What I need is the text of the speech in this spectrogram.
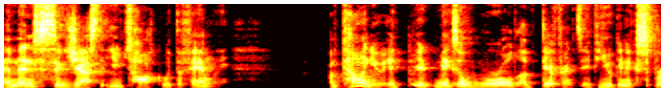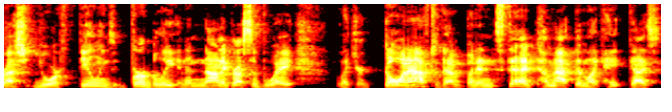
and then suggest that you talk with the family. I'm telling you, it, it makes a world of difference if you can express your feelings verbally in a non aggressive way like you're going after them, but instead come at them like, hey, guys,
